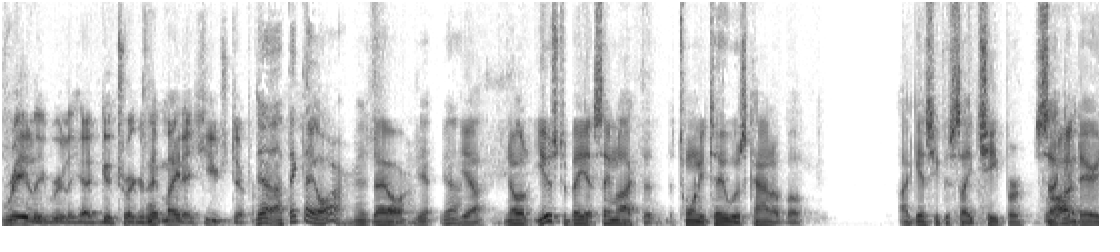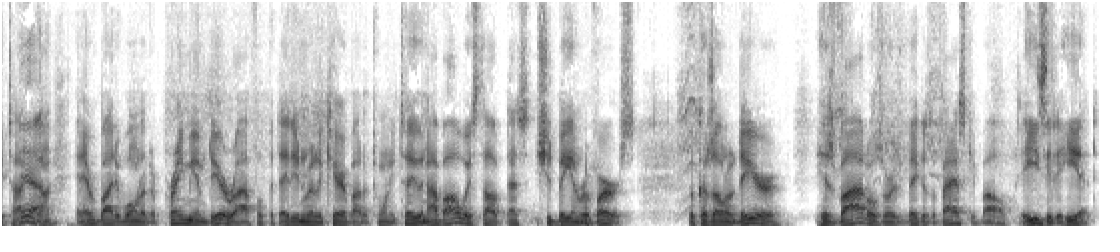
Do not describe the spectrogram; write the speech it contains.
really, really had good triggers, and it made a huge difference. Yeah, I think they are. It's- They are. Yeah, yeah. Yeah. You know, it used to be, it seemed like the, the 22 was kind of a, I guess you could say cheaper, secondary type Yeah. gun. And everybody wanted a premium deer rifle, but they didn't really care about a 22. And I've always thought that should be in reverse because on a deer, his vitals are as big as a basketball, easy to hit.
